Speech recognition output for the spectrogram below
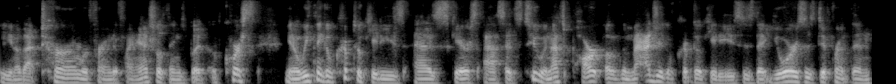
you know that term referring to financial things, but of course, you know, we think of CryptoKitties as scarce assets too, and that's part of the magic of CryptoKitties is that yours is different than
